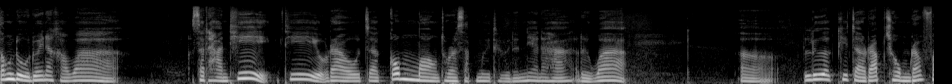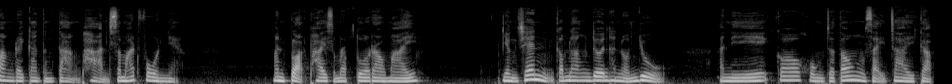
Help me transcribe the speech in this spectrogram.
ต้องดูด้วยนะคะว่าสถานที่ที่เราจะก้มมองโทรศัพท์มือถือนั้นเนี่ยนะคะ หรือว่าเเลือกที่จะรับชมรับฟังรายการต่างๆ ผ่านสมาร์ทโฟนเนี่ย มันปลอดภัยสำหรับตัวเราไหม อย่างเช่นกำลังเดินถนนอยู่ อันนี้ก็คงจะต้องใส่ใจกับ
